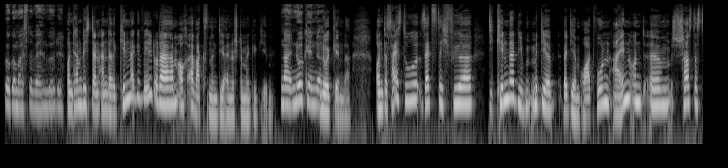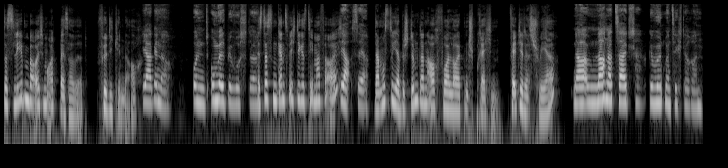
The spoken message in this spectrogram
Bürgermeister wählen würde. Und haben dich dann andere Kinder gewählt oder haben auch Erwachsenen dir eine Stimme gegeben? Nein, nur Kinder. Nur Kinder. Und das heißt, du setzt dich für die Kinder, die mit dir bei dir im Ort wohnen, ein und ähm, schaust, dass das Leben bei euch im Ort besser wird. Für die Kinder auch. Ja, genau. Und umweltbewusster. Ist das ein ganz wichtiges Thema für euch? Ja, sehr. Da musst du ja bestimmt dann auch vor Leuten sprechen. Fällt dir das schwer? Na, nach einer Zeit gewöhnt man sich daran.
